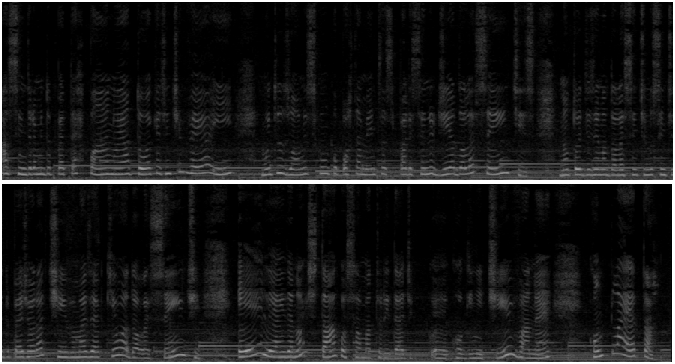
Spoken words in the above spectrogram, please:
a síndrome do Peter Pan. Não é à toa que a gente vê aí muitos homens com comportamentos parecendo de adolescentes. Não estou dizendo adolescente no sentido pejorativo, mas é que o adolescente, ele ainda não está com a sua maturidade é, cognitiva, né, completa.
